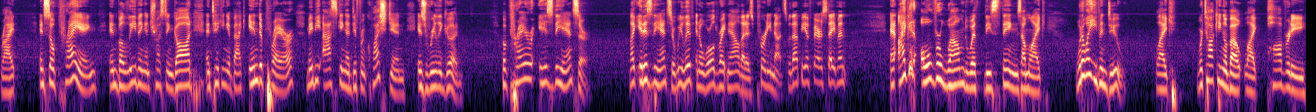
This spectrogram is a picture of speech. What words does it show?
right? And so praying and believing and trusting God and taking it back into prayer, maybe asking a different question, is really good. But prayer is the answer. Like, it is the answer. We live in a world right now that is pretty nuts. Would that be a fair statement? And I get overwhelmed with these things. I'm like, what do I even do? Like, we're talking about like poverty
